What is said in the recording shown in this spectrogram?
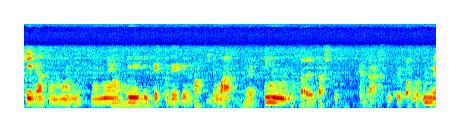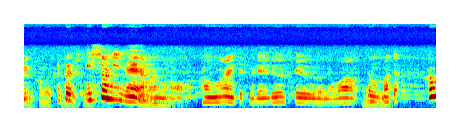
キーだと思うんですよね。いいてくれる人は。うん。答え出して出すというかね、考えやってぱりくれる人が。一緒にね、うん。あの考えてくれるっていうのは、うん。でもまた考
